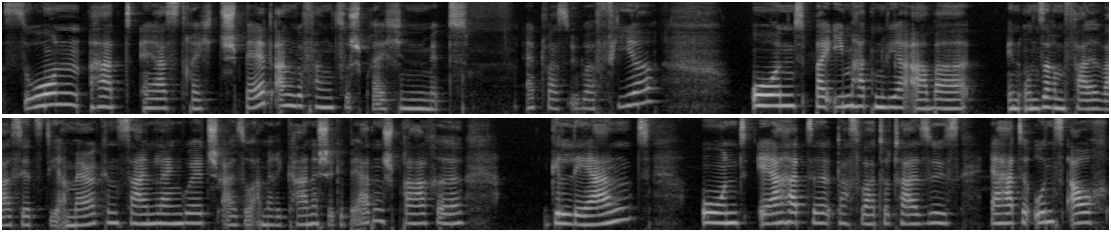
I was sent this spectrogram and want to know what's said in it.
Sohn hat erst recht spät angefangen zu sprechen, mit etwas über vier. Und bei ihm hatten wir aber, in unserem Fall war es jetzt die American Sign Language, also amerikanische Gebärdensprache, gelernt. Und er hatte, das war total süß, er hatte uns auch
